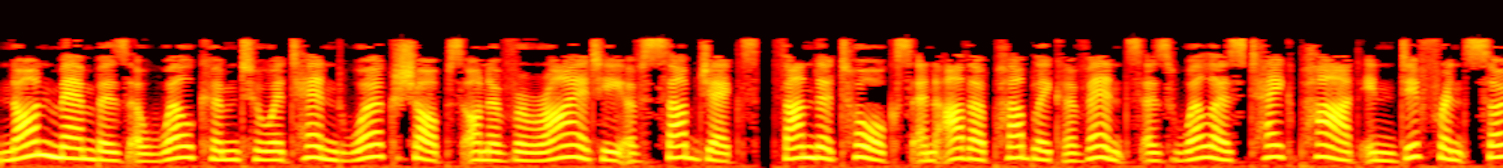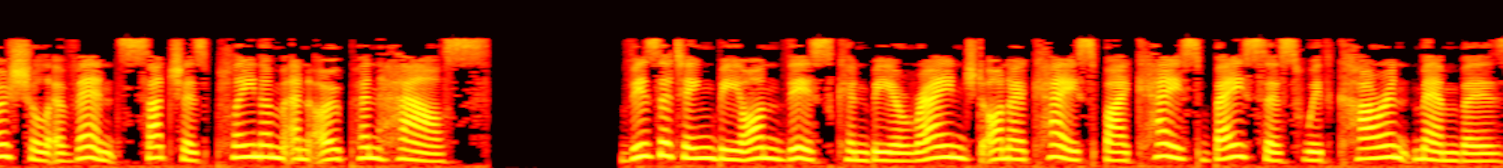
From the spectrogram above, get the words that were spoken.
Non-members are welcome to attend workshops on a variety of subjects, Thunder Talks and other public events as well as take part in different social events such as plenum and open house. Visiting beyond this can be arranged on a case-by-case -case basis with current members.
